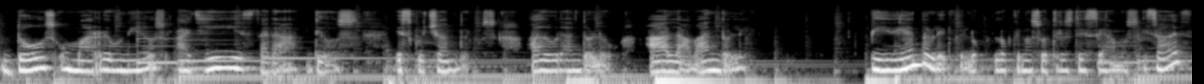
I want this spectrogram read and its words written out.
dos o más reunidos, allí estará Dios escuchándonos, adorándolo, alabándole, pidiéndole lo, lo, que nosotros deseamos. Y sabes,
